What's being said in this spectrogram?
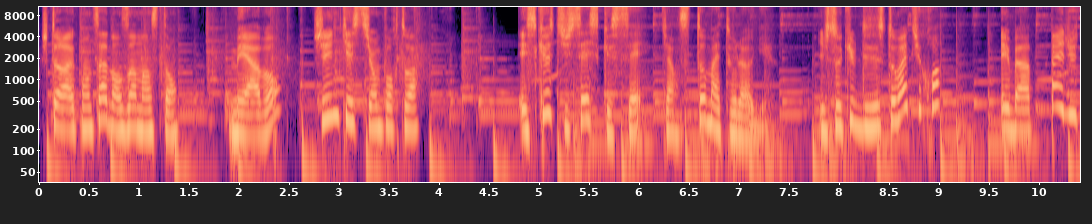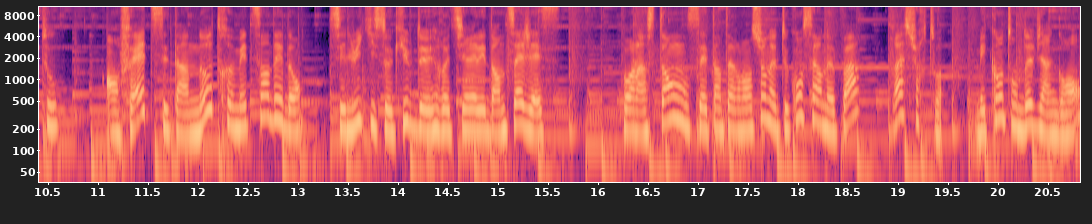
Je te raconte ça dans un instant. Mais avant, j'ai une question pour toi. Est-ce que tu sais ce que c'est qu'un stomatologue? Il s'occupe des estomacs, tu crois? Eh ben, pas du tout. En fait, c'est un autre médecin des dents. C'est lui qui s'occupe de retirer les dents de sagesse. Pour l'instant, cette intervention ne te concerne pas, rassure-toi. Mais quand on devient grand,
